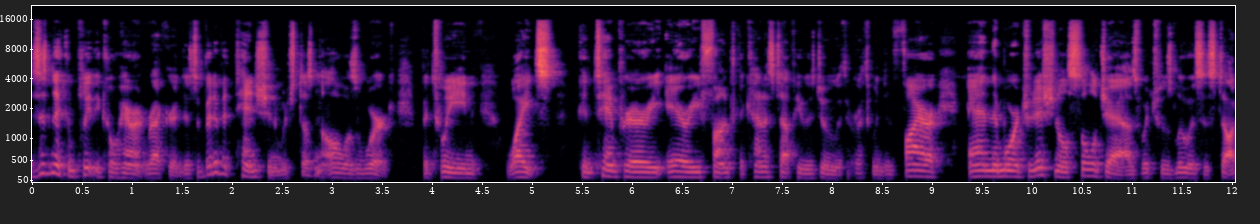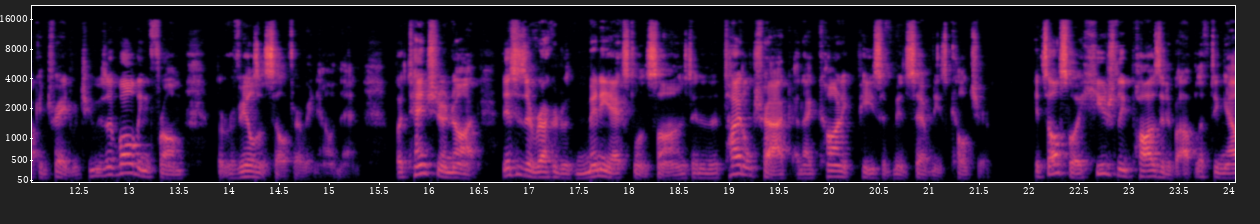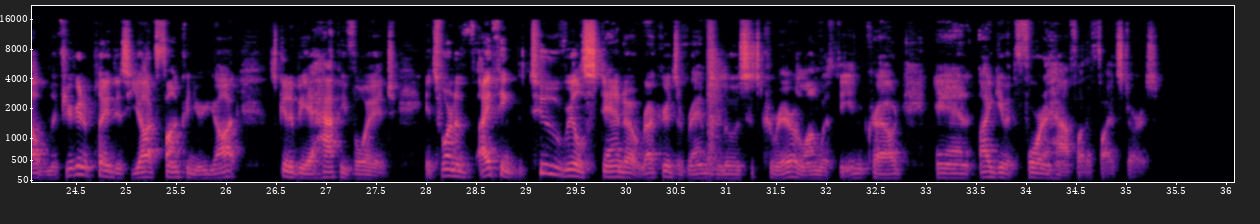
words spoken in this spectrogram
This isn't a completely coherent record. There's a bit of a tension, which doesn't always work, between White's contemporary, airy funk, the kind of stuff he was doing with Earth, Wind, and Fire, and the more traditional soul jazz, which was Lewis's stock and trade, which he was evolving from, but reveals itself every now and then. But tension or not, this is a record with many excellent songs, and in the title track, an iconic piece of mid-70s culture. It's also a hugely positive, uplifting album. If you're going to play this yacht funk on your yacht, it's going to be a happy voyage. It's one of, I think, the two real standout records of Ramsey Lewis's career, along with The In Crowd, and I give it four and a half out of five stars.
